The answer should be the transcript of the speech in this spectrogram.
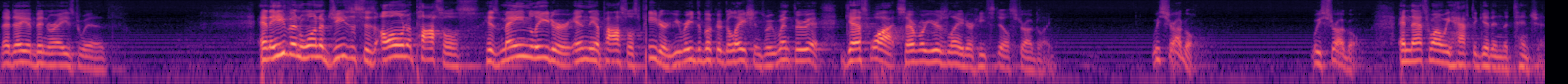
that they have been raised with. And even one of Jesus' own apostles, his main leader in the apostles, Peter, you read the book of Galatians, we went through it. Guess what? Several years later, he's still struggling. We struggle. We struggle. And that's why we have to get in the tension.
